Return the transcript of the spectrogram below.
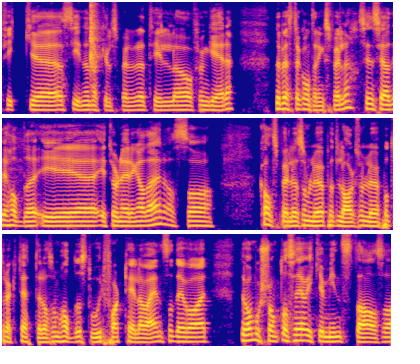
fikk eh, sine nøkkelspillere til å fungere. Det beste kontringsspillet syns jeg de hadde i, i turneringa der. altså Kantspillere som løp, et lag som løp og trøkte etter, og som hadde stor fart hele veien. Så det var, det var morsomt å se, og ikke minst da altså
